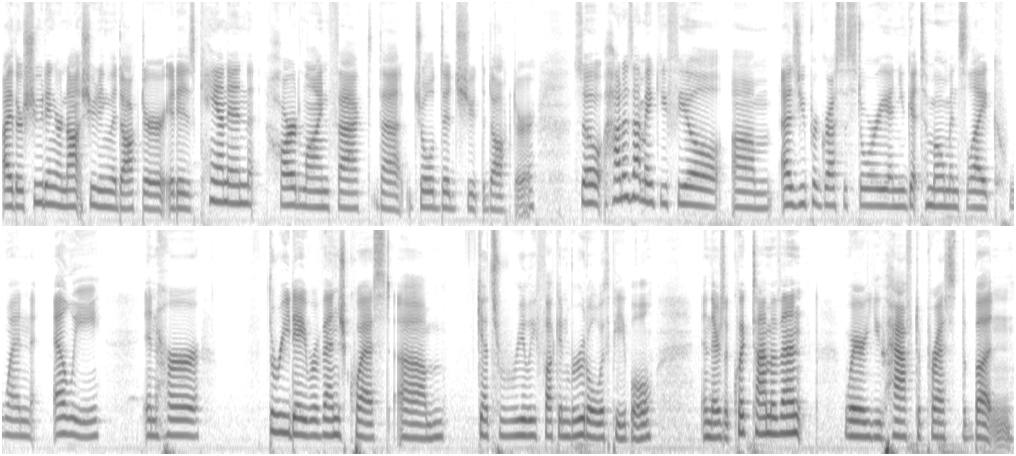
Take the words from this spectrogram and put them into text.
either shooting or not shooting the doctor, it is canon, hardline fact that Joel did shoot the doctor. So, how does that make you feel um, as you progress the story and you get to moments like when Ellie, in her three day revenge quest, um, gets really fucking brutal with people, and there's a quick time event where you have to press the button.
